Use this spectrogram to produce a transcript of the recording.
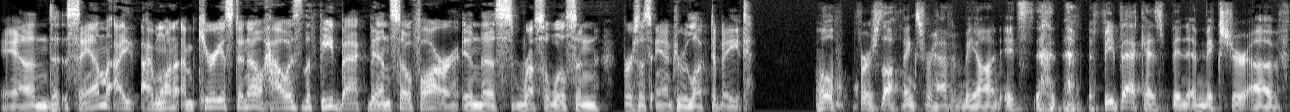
And Sam, I, I want I'm curious to know how has the feedback been so far in this Russell Wilson versus Andrew Luck debate? Well, first off, thanks for having me on. It's the feedback has been a mixture of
